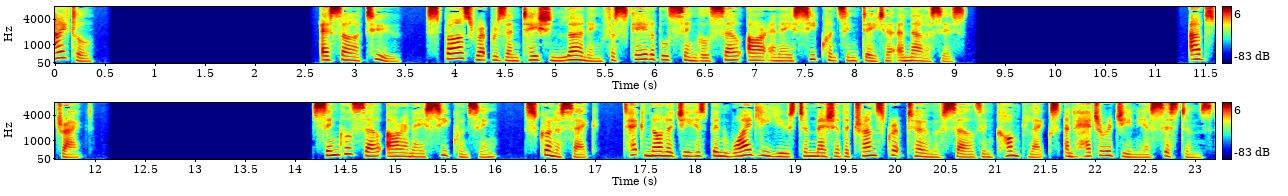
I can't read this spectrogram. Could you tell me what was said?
Title SR2 Sparse Representation Learning for Scalable Single Cell RNA Sequencing Data Analysis. Abstract Single cell RNA sequencing, scRNA-seq, technology has been widely used to measure the transcriptome of cells in complex and heterogeneous systems.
